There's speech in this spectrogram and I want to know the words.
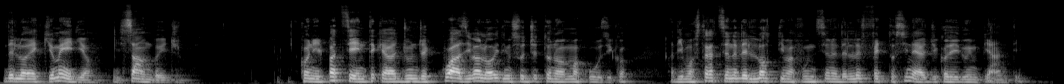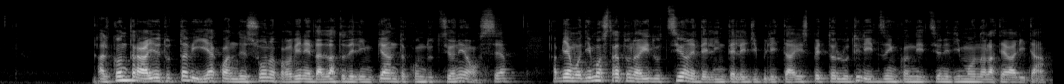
dell'orecchio medio, il soundbridge, con il paziente che raggiunge quasi valori di un soggetto normoacusico, a dimostrazione dell'ottima funzione dell'effetto sinergico dei due impianti. Al contrario, tuttavia, quando il suono proviene dal lato dell'impianto conduzione ossea, abbiamo dimostrato una riduzione dell'intellegibilità rispetto all'utilizzo in condizioni di monolateralità.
